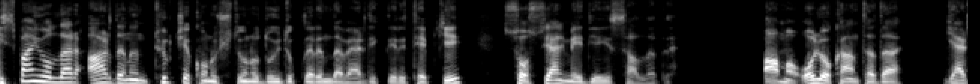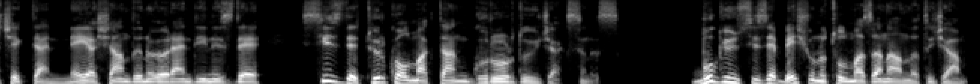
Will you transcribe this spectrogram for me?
İspanyollar Arda'nın Türkçe konuştuğunu duyduklarında verdikleri tepki sosyal medyayı salladı. Ama o lokantada gerçekten ne yaşandığını öğrendiğinizde siz de Türk olmaktan gurur duyacaksınız. Bugün size 5 unutulmaz anı anlatacağım.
